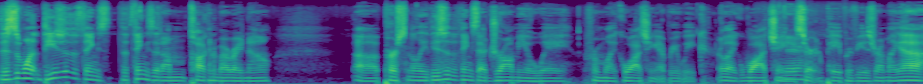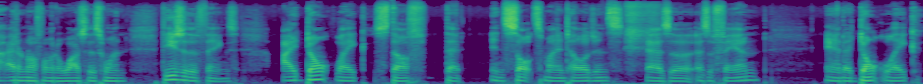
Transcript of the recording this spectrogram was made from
this is one these are the things the things that I'm talking about right now. Uh personally, these are the things that draw me away from like watching every week or like watching Yeah. certain pay-per-views where I'm like, "Ah, I don't know if I'm going to watch this one." These are the things. I don't like stuff that insults my intelligence as a as a fan and I don't like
